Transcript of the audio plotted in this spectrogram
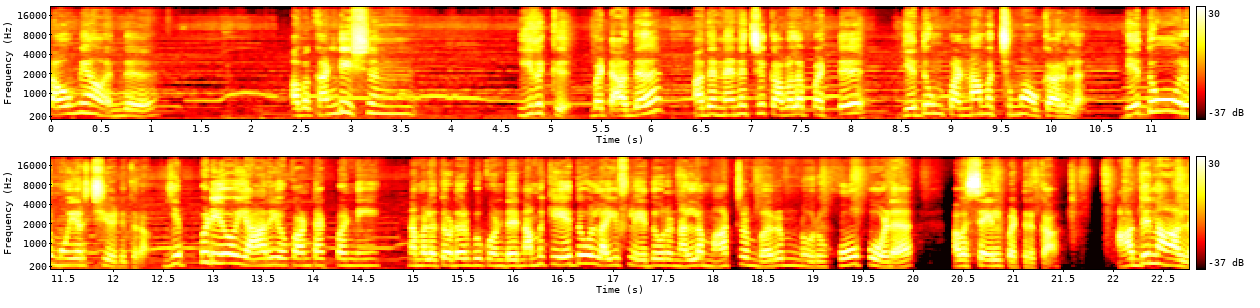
சௌமியா வந்து அவ கண்டிஷன் இருக்கு. பட் அதை அதை நினைச்சு கவலைப்பட்டு எதுவும் பண்ணாம சும்மா உட்காரல. ஏதோ ஒரு முயற்சி எடுக்கிறான் எப்படியோ யாரையோ காண்டாக்ட் பண்ணி நம்மளை தொடர்பு கொண்டு நமக்கு ஏதோ லைஃப்ல ஏதோ ஒரு நல்ல மாற்றம் வரும்னு ஒரு ஹோப்போட அவ செயல்பட்டிருக்கா. அதனால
